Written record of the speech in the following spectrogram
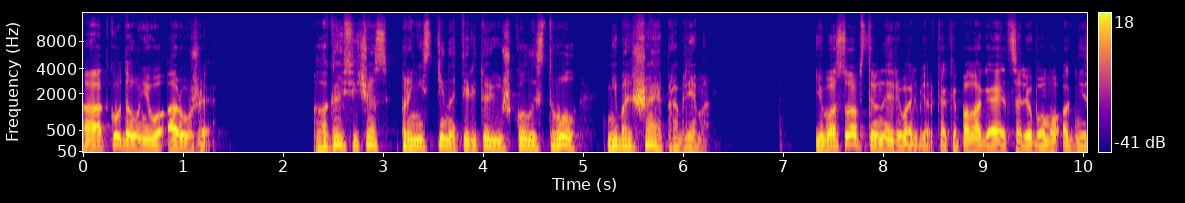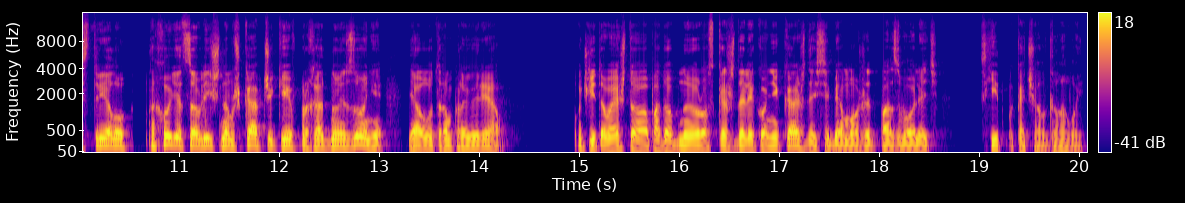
А откуда у него оружие? Полагаю, сейчас пронести на территорию школы ствол небольшая проблема. Его собственный револьвер, как и полагается любому огнестрелу, находится в личном шкафчике в проходной зоне, я утром проверял. Учитывая, что подобную роскошь далеко не каждый себе может позволить, Схит покачал головой.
